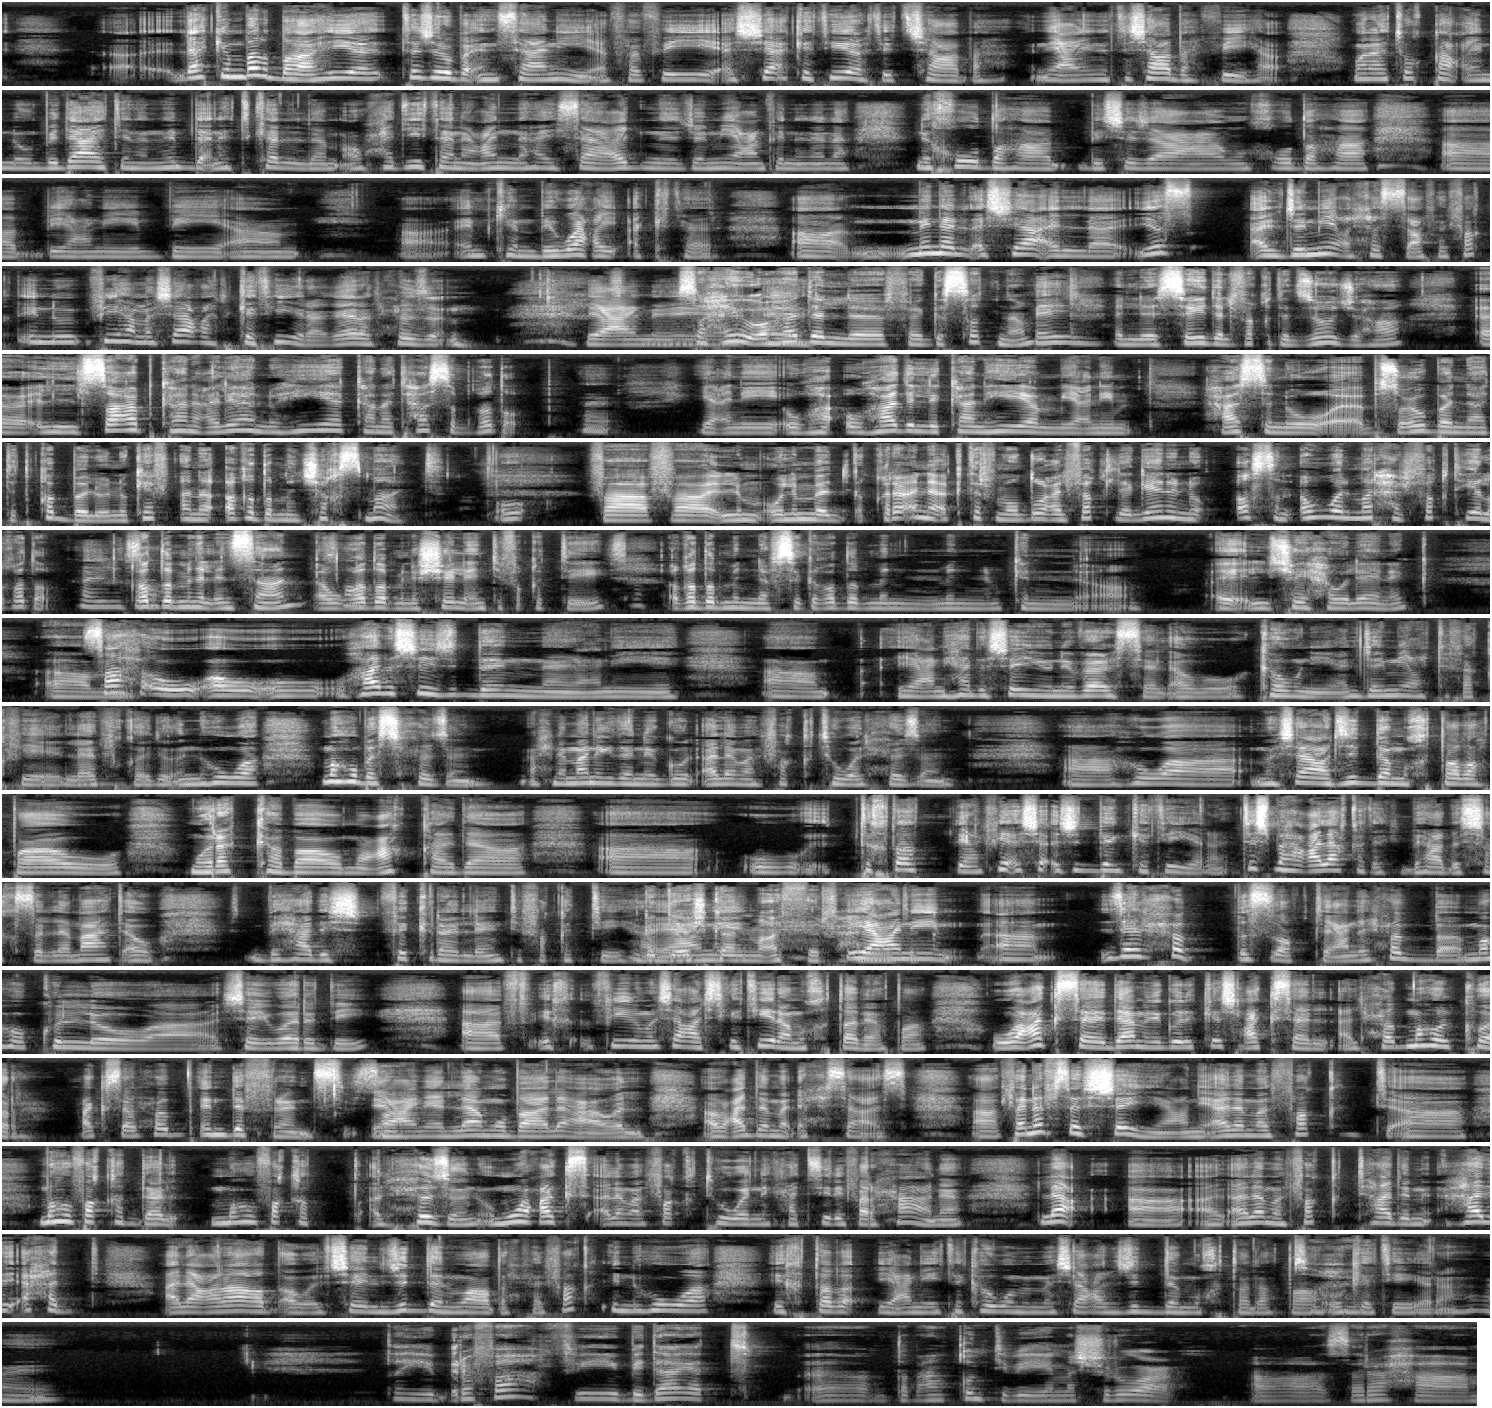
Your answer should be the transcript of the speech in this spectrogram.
لكن برضها هي تجربة إنسانية ففي أشياء كثيرة تتشابه يعني نتشابه فيها. وأنا أتوقع أنه بداية أن نبدأ نتكلم أو حديثنا عنها يساعدنا جميعا في أننا نخوضها بشجاعة ونخوضها آه، يعني ب آم، آه، يمكن بوعي أكثر. آه، من الأشياء اللي يص الجميع يحسها في الفقد إنه فيها مشاعر كثيرة غير الحزن. يعني صحيح وهذا اللي في قصتنا إيه. اللي السيدة اللي فقدت زوجها آه، الصعب كان عليها إنه هي كانت حاسة بغضب إيه. يعني وه- وهذا اللي كان هي يعني حاسة إنه بصعوبة إنها تتقبله إنه كيف أنا أغضب من شخص مات أوه. ف... فلما ولما قرأنا أكثر في موضوع الفقد لقينا إنه أصلا أول مرحلة الفقد هي الغضب، أيوة صح. غضب من الإنسان أو صح. غضب من الشيء اللي أنت فقدتيه،. غضب من نفسك، غضب من من يمكن آه، الشيء حوالينك، صح وهذا الشيء جدا يعني يعني هذا شيء يونيفرسال أو كوني الجميع اتفق فيه اللي يفقده إنه هو ما هو بس حزن. إحنا ما نقدر نقول ألم الفقد هو الحزن. آه هو مشاعر جدا مختلطة ومركبة ومعقدة آه وتختلط يعني في أشياء جدا كثيرة تشبه علاقتك بهذا الشخص اللي مات أو بهذه الفكرة اللي أنت فقدتيها. قد إيش كان مؤثر في حياتك؟ يعني زي الحب بالضبط يعني الحب ما هو كله آه، شيء وردي. آه، في مشاعر كثيرة مختلطة. وعكس دائما يقول لك إيش عكس ال- الحب؟ ما هو الكره. عكس الحب indifference صح. يعني اللامبالاة أو, أو عدم الإحساس آه، فنفس الشيء يعني ألم الفقد آه، ما هو فقط ما هو فقط الحزن ومو عكس ألم الفقد هو إنك حتصيري فرحانة لا آه، الألم الفقد هذا هذه أحد الأعراض أو الشيء جدا واضح في الفقد إنه هو يختلط يعني يتكون من مشاعر جدا مختلطة صحيح. وكثيرة أي. طيب رفاه في بداية طبعا قمت بمشروع صراحة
